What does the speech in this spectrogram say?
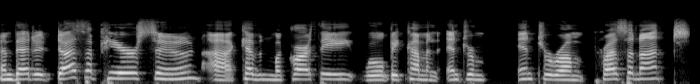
And that it does appear soon uh, Kevin McCarthy will become an inter interim president,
